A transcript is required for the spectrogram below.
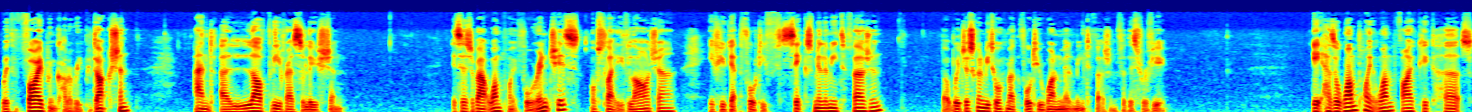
with vibrant colour reproduction and a lovely resolution. It's at about 1.4 inches or slightly larger if you get the 46mm version, but we're just going to be talking about the 41mm version for this review. It has a 1.15 GHz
